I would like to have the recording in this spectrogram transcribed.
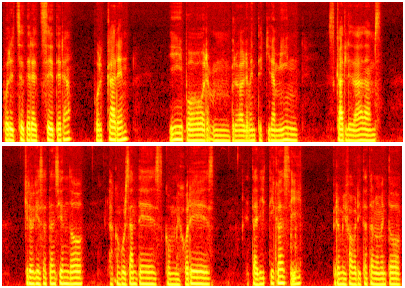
por etcétera, etcétera, por Karen y por mm, probablemente Kiramin, Scarlett Adams. Creo que esas están siendo las concursantes con mejores estadísticas y pero mi favorita hasta el momento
